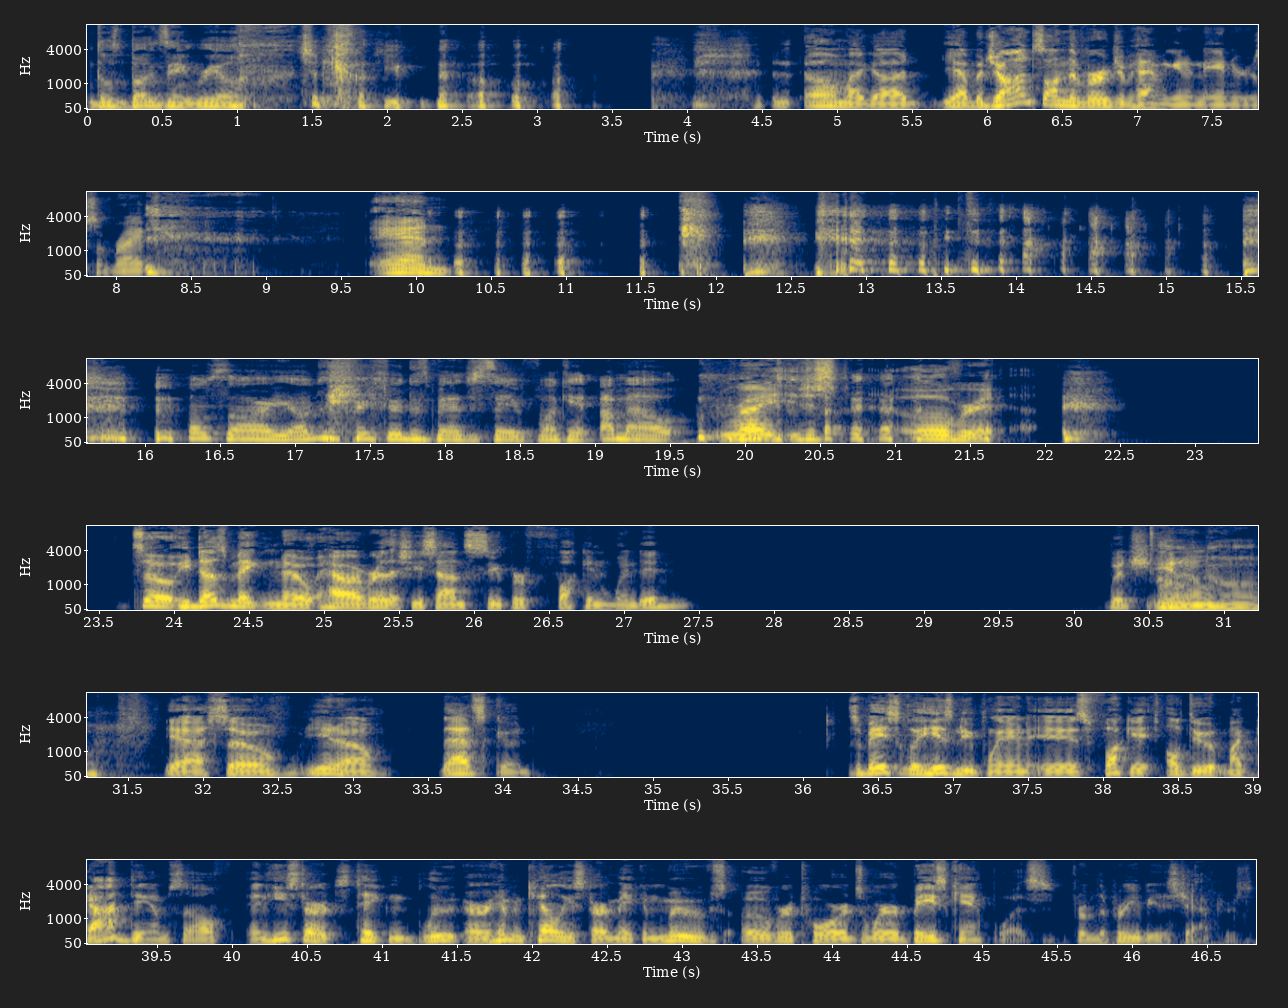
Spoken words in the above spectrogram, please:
those bugs ain't real just so you know Oh my god. Yeah, but John's on the verge of having an aneurysm, right? And I'm sorry. I'm just picturing this man just saying, fuck it. I'm out. right, just over it. So he does make note, however, that she sounds super fucking winded. Which, you Oh, know, no. yeah, so, you know, that's good. So basically, his new plan is fuck it, I'll do it my goddamn self. And he starts taking blue, or him and Kelly start making moves over towards where base camp was from the previous chapters.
